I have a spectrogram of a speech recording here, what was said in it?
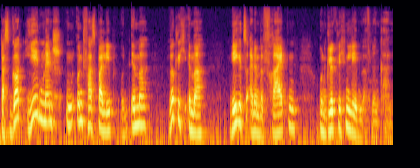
dass Gott jeden Menschen unfassbar liebt und immer, wirklich immer, Wege zu einem befreiten und glücklichen Leben öffnen kann.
